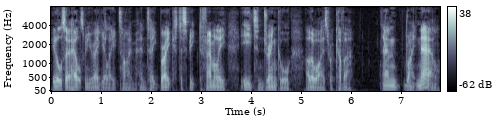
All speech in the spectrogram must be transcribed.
it also helps me regulate time and take breaks to speak to family, eat and drink, or otherwise recover. And right now,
